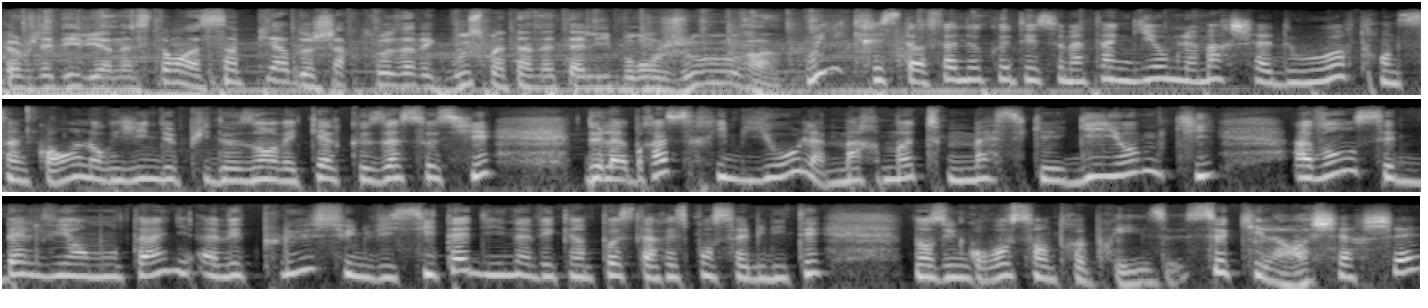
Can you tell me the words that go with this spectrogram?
comme je l'ai dit il y a un instant, à Saint-Pierre de Chartreuse avec vous ce matin. Nathalie, bonjour. Oui, Christophe, à nos côtés ce matin, Guillaume Le Marchadour, 35 ans, à l'origine depuis deux ans avec quelques associés de la brasserie bio, la marmotte masquée. Guillaume qui, avant cette belle vie en montagne, avait plus une vie citadine avec un poste à responsabilité dans une grosse entreprise. Ce qu'il recherchait,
